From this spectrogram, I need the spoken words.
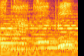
Happy, happy,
